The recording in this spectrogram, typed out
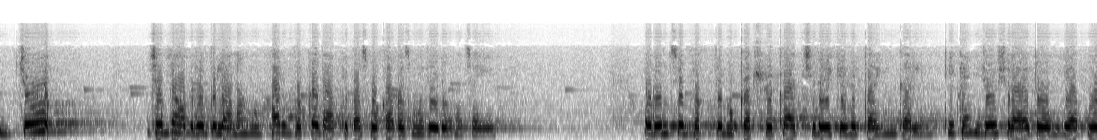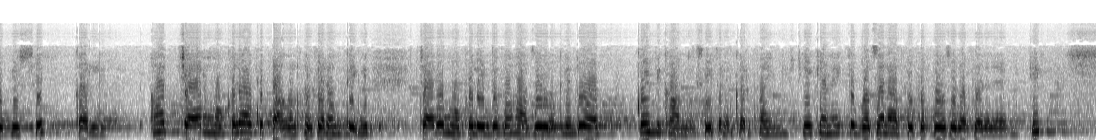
جو جب آپ نے بلانا ہو، ہر وقت آپ کے پاس وہ کاغذ موجود ہونا چاہیے۔ اور ان سے وقت مقرر کا اچھی طریقے سے تعین کر لیں، ٹھیک ہے؟ جو شرائط ہوگی آپ وہ بھی اس سے کر لیں۔ ہر چار موکل آپ کو پاگل کر کے رکھ دیں گے۔ چاروں موکل ایک دفعہ حاضر ہو گئے تو آپ کوئی بھی کام نہیں صحیح طرح کر پائیں گے، ٹھیک ہے نا؟ ایک تو وزن آپ کے اوپر بہت زیادہ پڑ جائے گا، ٹھیک۔ ہے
